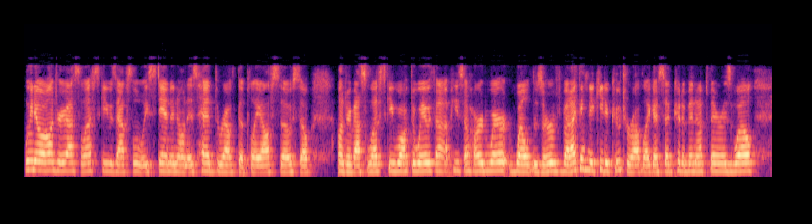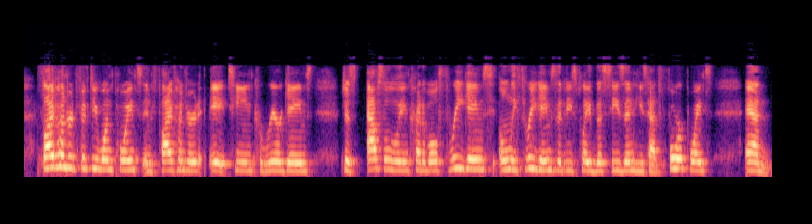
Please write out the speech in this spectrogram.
We know Andrei Vasilevskiy was absolutely standing on his head throughout the playoffs, though. So Andrei Vasilevskiy walked away with that piece of hardware, well deserved. But I think Nikita Kucherov, like I said, could have been up there as well. 551 points in 518 career games. Just absolutely incredible. Three games, only three games that he's played this season. He's had four points and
